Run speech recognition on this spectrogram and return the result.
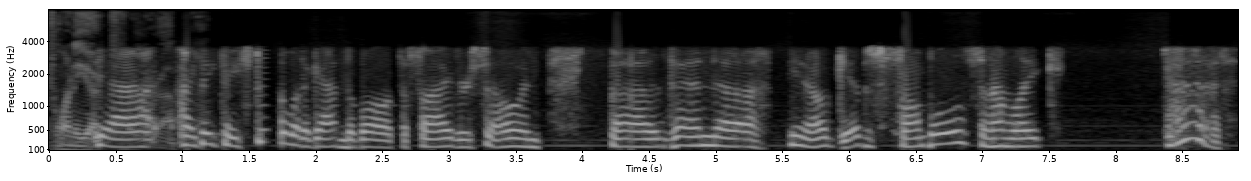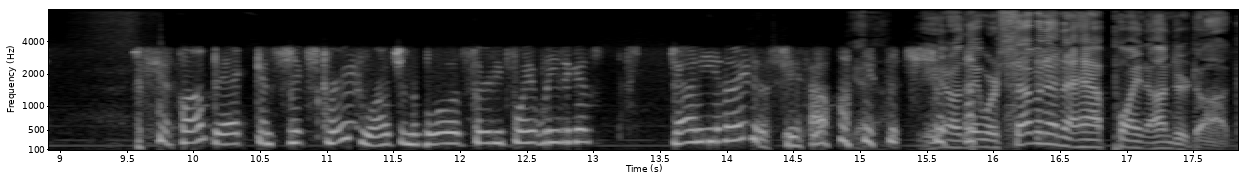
20 yards Yeah, up. I think they still would have gotten the ball at the five or so, and uh, then uh, you know Gibbs fumbles, and I'm like, God, you know, I'm back in sixth grade watching the blow a thirty point lead against Johnny Unitas. You know, Yeah. you know, they were seven and a half point underdog.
